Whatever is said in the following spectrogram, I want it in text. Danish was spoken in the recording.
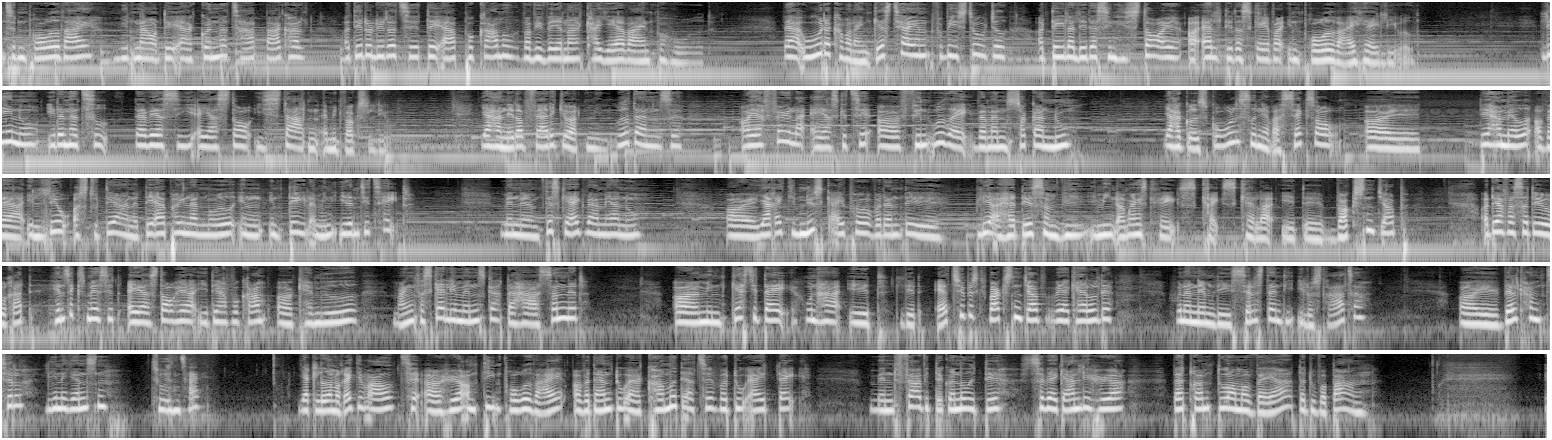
Velkommen til Den Brogede Vej. Mit navn det er Gunvar Tarp Barkholdt, og det du lytter til, det er programmet, hvor vi vender karrierevejen på hovedet. Hver uge der kommer der en gæst herind forbi studiet og deler lidt af sin historie og alt det, der skaber en broget vej her i livet. Lige nu, i den her tid, der vil jeg sige, at jeg står i starten af mit voksenliv. Jeg har netop færdiggjort min uddannelse, og jeg føler, at jeg skal til at finde ud af, hvad man så gør nu – jeg har gået i skole, siden jeg var 6 år, og øh, det her med at være elev og studerende, det er på en eller anden måde en, en del af min identitet. Men øh, det skal jeg ikke være mere nu. Og øh, jeg er rigtig nysgerrig på, hvordan det bliver at have det, som vi i min omgangskreds kreds kalder et øh, voksenjob. Og derfor så er det jo ret hensigtsmæssigt, at jeg står her i det her program og kan møde mange forskellige mennesker, der har sådan lidt og min gæst i dag, hun har et lidt atypisk voksenjob, vil jeg kalde det. Hun er nemlig selvstændig illustrator. Og øh, velkommen til, Line Jensen. Tusind tak. Jeg glæder mig rigtig meget til at høre om din brugede vej, og hvordan du er kommet dertil, hvor du er i dag. Men før vi dykker ned i det, så vil jeg gerne lige høre, hvad drømte du om at være, da du var barn?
